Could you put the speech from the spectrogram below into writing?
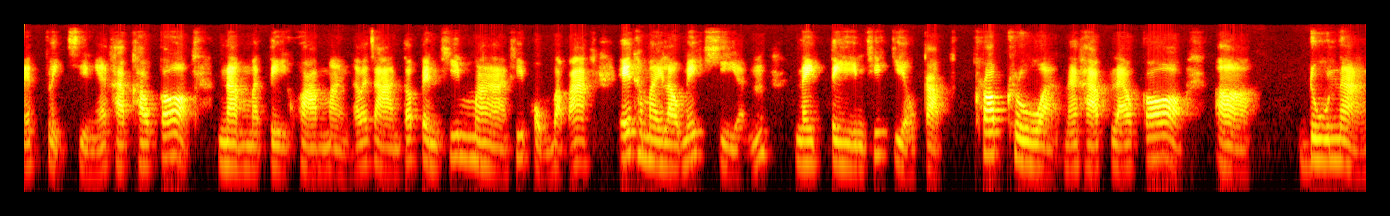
Netflix อย่างเงี้ยครับเขาก็นำมาตีความใหม่ครับอาจารย์ก็เป็นที่มาที่ผมแบบว่า เอ๊ะทำไมเราไม่เขียนในธีมที่เกี่ยวกับ ครอบครัวนะครับ แล้วก็ดูหนัง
